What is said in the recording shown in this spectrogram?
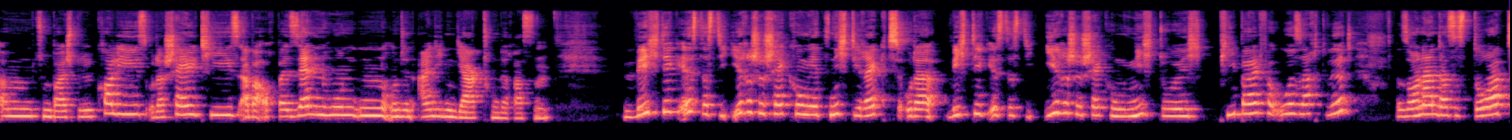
ähm, zum Beispiel Collies oder Shelties, aber auch bei Sennenhunden und in einigen Jagdhunderassen. Wichtig ist, dass die irische Scheckung jetzt nicht direkt oder wichtig ist, dass die irische Scheckung nicht durch Piebald verursacht wird, sondern dass es dort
